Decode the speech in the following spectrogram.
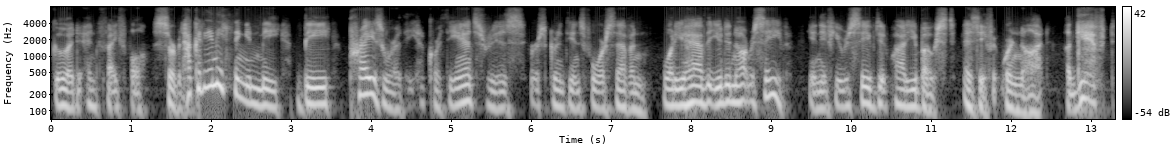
good and faithful servant? How could anything in me be praiseworthy? And of course, the answer is 1 Corinthians 4 7. What do you have that you did not receive? And if you received it, why do you boast as if it were not a gift?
